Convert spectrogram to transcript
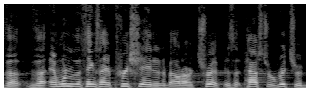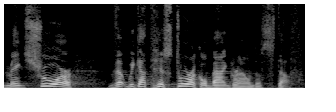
the, the, and one of the things I appreciated about our trip is that Pastor Richard made sure that we got the historical background of stuff.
